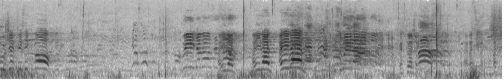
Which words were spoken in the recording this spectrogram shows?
Bouger physiquement. Oui, devant, c'est Allez, Ilan. Allez, Ilan. Allez, Ilan. Jouez là. Reste là, Jérémy. Ah. Allez, vas-y, maintenant, vas-y.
